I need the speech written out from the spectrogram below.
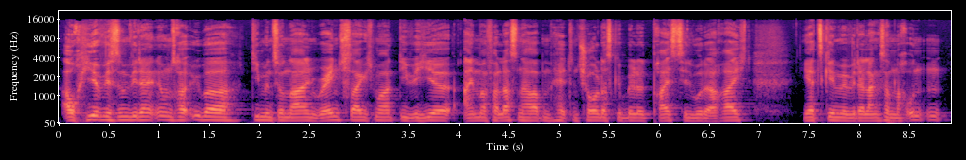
Auch hier, wir sind wieder in unserer überdimensionalen Range, sage ich mal, die wir hier einmal verlassen haben. Head and Shoulders gebildet, Preisziel wurde erreicht. Jetzt gehen wir wieder langsam nach unten.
